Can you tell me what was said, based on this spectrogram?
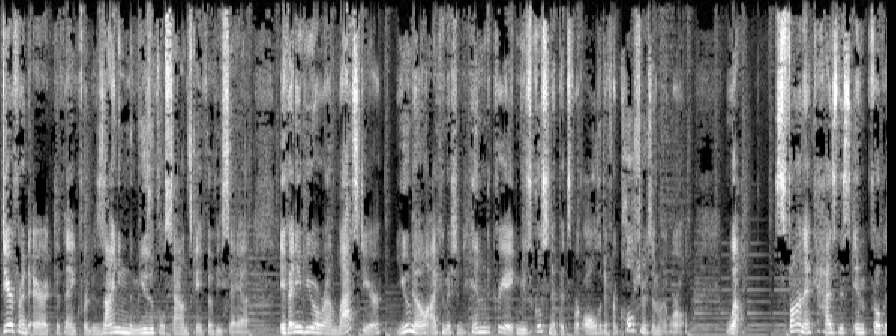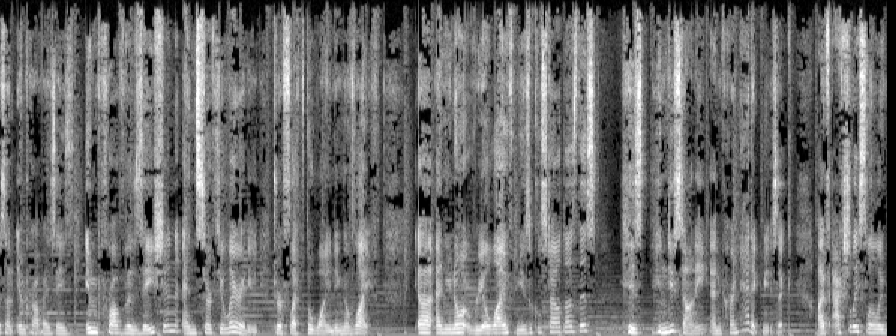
dear friend Eric to thank for designing the musical soundscape of Yssaia. If any of you around last year, you know I commissioned him to create musical snippets for all the different cultures in my world. Well, Sphonic has this focus on improvisa improvisation and circularity to reflect the winding of life. Uh, and you know what real life musical style does this? His Hindustani and Carnatic music. I've actually slowly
